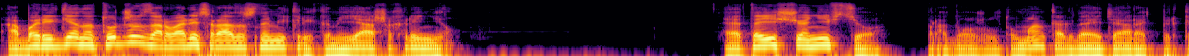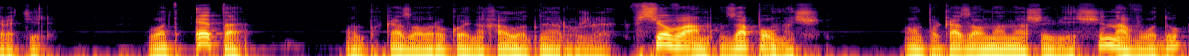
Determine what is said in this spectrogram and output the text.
Аборигены тут же взорвались радостными криками. Я аж охренел. «Это еще не все», — продолжил Туман, когда эти орать прекратили. «Вот это...» — он показал рукой на холодное оружие. «Все вам за помощь!» Он показал на наши вещи, на воду,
